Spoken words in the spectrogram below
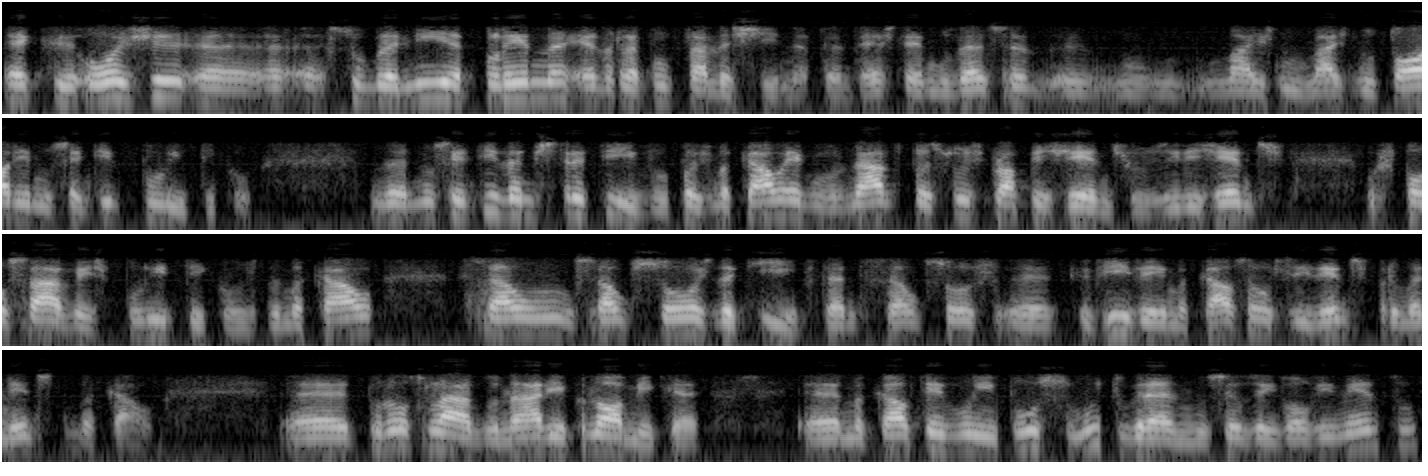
é que hoje a, soberania plena é da República da China. Portanto, esta é a mudança eh, mais, mais notória no sentido político. No sentido administrativo, pois Macau é governado pelas suas próprias gentes. Os dirigentes, responsáveis políticos de Macau são, são pessoas daqui, portanto, são pessoas que vivem em Macau, são os residentes permanentes de Macau. Por outro lado, na área económica, Macau teve um impulso muito grande no seu desenvolvimento,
